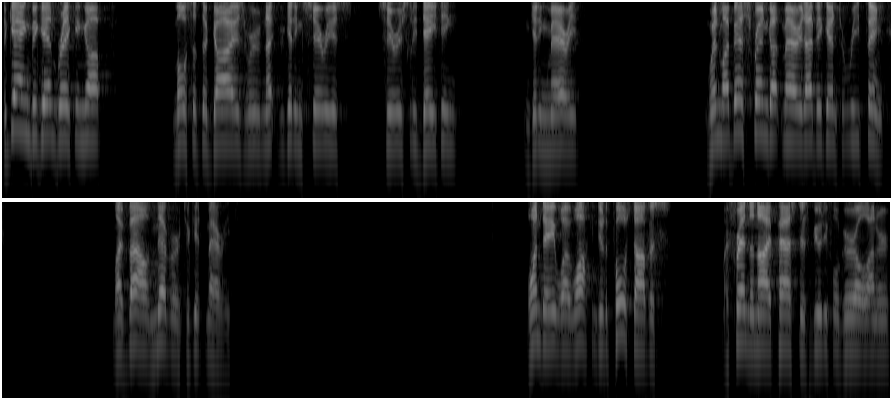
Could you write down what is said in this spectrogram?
The gang began breaking up. Most of the guys were getting serious, seriously dating and getting married. When my best friend got married, I began to rethink my vow never to get married. One day, while walking to the post office, my friend and I passed this beautiful girl on her,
